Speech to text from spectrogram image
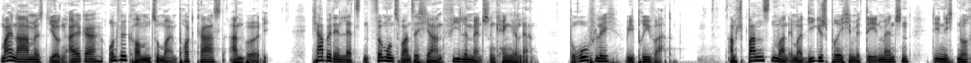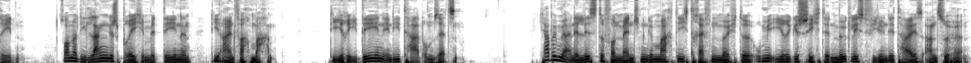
mein Name ist Jürgen Alker und willkommen zu meinem Podcast Unworthy. Ich habe in den letzten 25 Jahren viele Menschen kennengelernt, beruflich wie privat. Am spannendsten waren immer die Gespräche mit den Menschen, die nicht nur reden, sondern die langen Gespräche mit denen, die einfach machen, die ihre Ideen in die Tat umsetzen. Ich habe mir eine Liste von Menschen gemacht, die ich treffen möchte, um mir ihre Geschichte in möglichst vielen Details anzuhören.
